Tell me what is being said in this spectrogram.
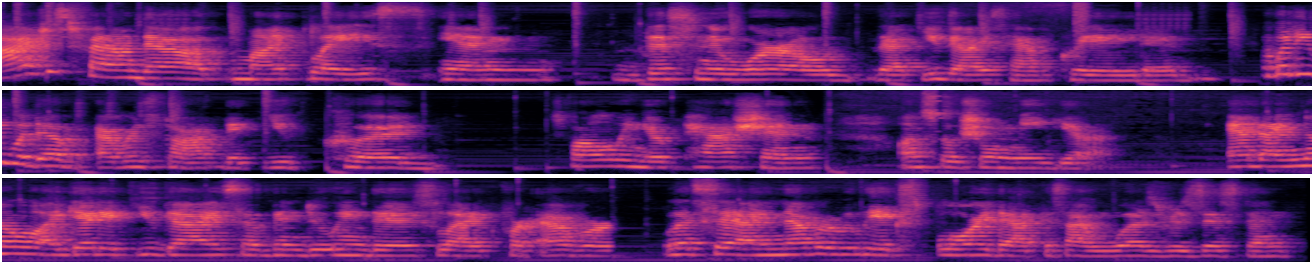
I just found out my place in this new world that you guys have created. Nobody would have ever thought that you could following your passion on social media and I know I get it, you guys have been doing this like forever. Let's say I never really explored that because I was resistant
